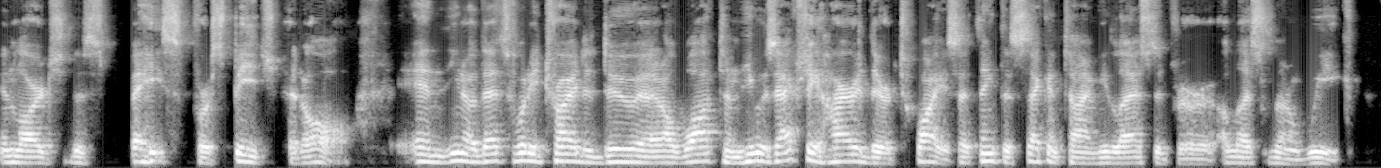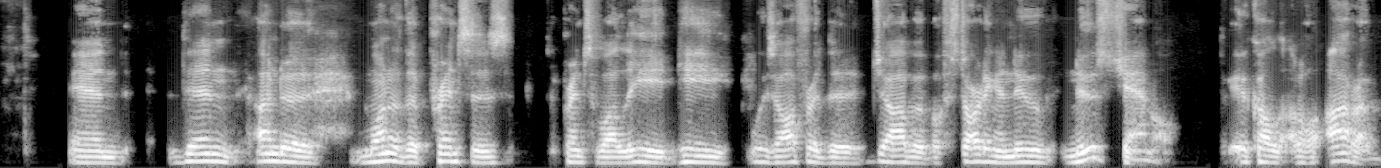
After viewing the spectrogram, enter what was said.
enlarge the space for speech at all. And, you know, that's what he tried to do at Al Watan. He was actually hired there twice. I think the second time he lasted for less than a week. And then under one of the princes, Prince Walid, he was offered the job of starting a new news channel called Al Arab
